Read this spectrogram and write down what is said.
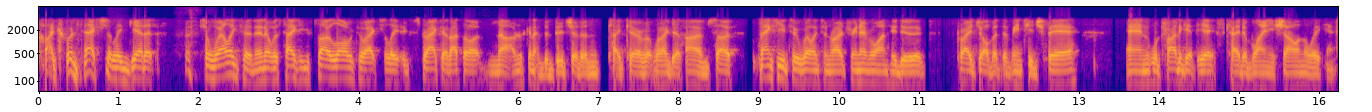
I couldn't actually get it to Wellington, and it was taking so long to actually extract it. I thought, no, I'm just going to have to ditch it and take care of it when I get home. So, thank you to Wellington Rotary and everyone who did a great job at the Vintage Fair. And we'll try to get the XK to Blayney show on the weekend.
